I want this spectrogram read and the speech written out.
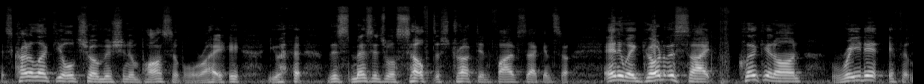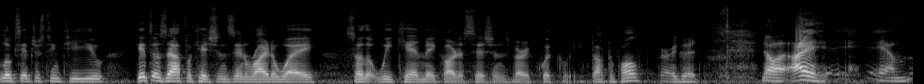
it's kind of like the old show Mission Impossible, right? You, this message will self-destruct in five seconds. So anyway, go to the site, click it on, read it. If it looks interesting to you, get those applications in right away so that we can make our decisions very quickly. Dr. Paul? Very good. No, I am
